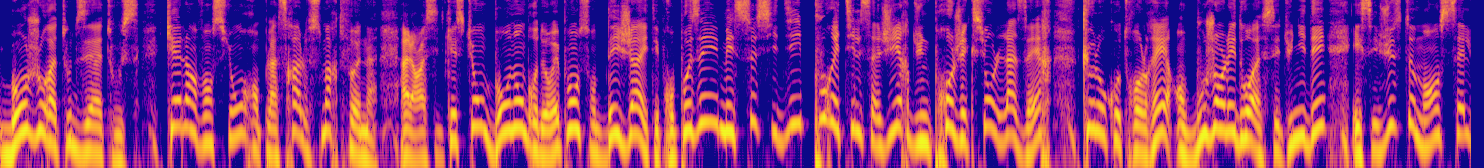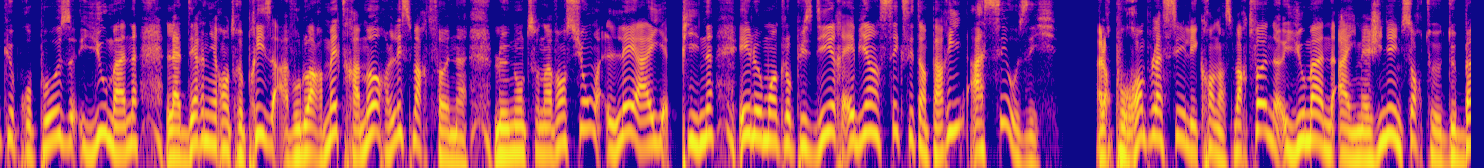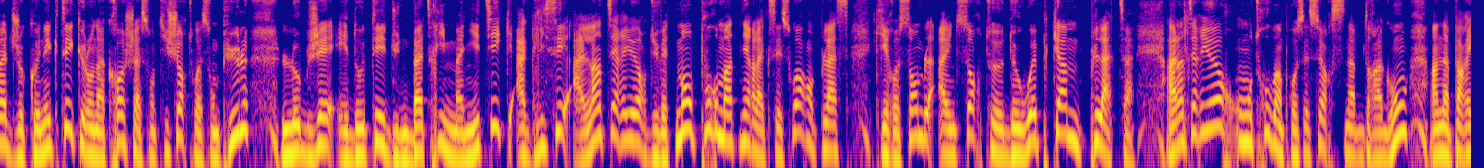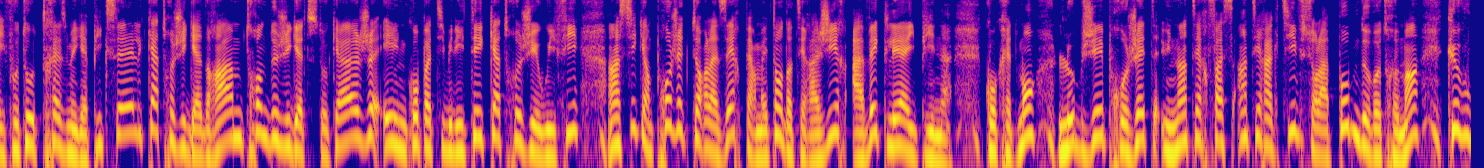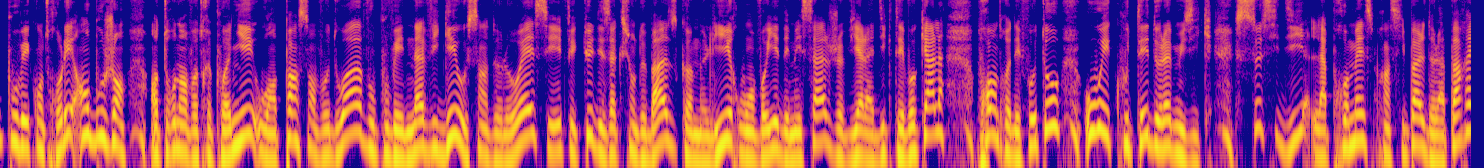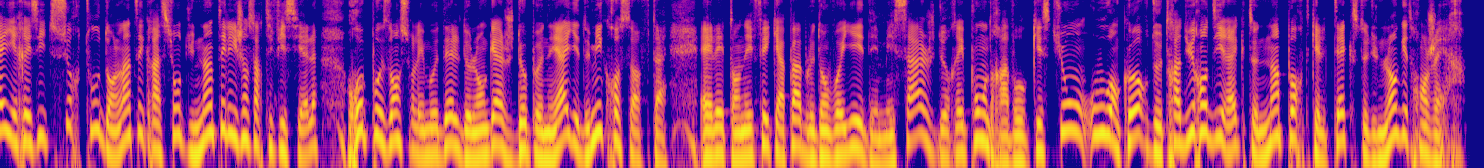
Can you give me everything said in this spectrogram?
Bonjour à toutes et à tous. Quelle invention remplacera le smartphone? Alors à cette question, bon nombre de réponses ont déjà été proposées, mais ceci dit, pourrait-il s'agir d'une projection laser que l'on contrôlerait en bougeant les doigts? C'est une idée et c'est justement celle que propose Human, la dernière entreprise à vouloir mettre à mort les smartphones. Le nom de son invention, l'AI PIN, et le moins que l'on puisse dire, eh bien, c'est que c'est un pari assez osé. Alors pour remplacer l'écran d'un smartphone, Human a imaginé une sorte de badge connecté que l'on accroche à son t-shirt ou à son pull. L'objet est doté d'une batterie magnétique à glisser à l'intérieur du vêtement pour maintenir l'accessoire en place, qui ressemble à une sorte de webcam plate. À l'intérieur, on trouve un processeur Snapdragon, un appareil photo 13 mégapixels, 4 Go de RAM, 32 Go de stockage et une compatibilité 4G Wi-Fi, ainsi qu'un projecteur laser permettant d'interagir avec les iPins. Concrètement, l'objet projette une interface interactive sur la paume de votre main que vous pouvez contrôler en bougeant. En tournant votre poignet ou en pinçant vos doigts, vous pouvez naviguer au sein de l'OS et effectuer des actions de base comme lire ou envoyer des messages via la dictée vocale, prendre des photos ou écouter de la musique. Ceci dit, la promesse principale de l'appareil réside surtout dans l'intégration d'une intelligence artificielle reposant sur les modèles de langage d'OpenAI et de Microsoft. Elle est en effet capable d'envoyer des messages, de répondre à vos questions ou encore de traduire direct n'importe quel texte d'une langue étrangère.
